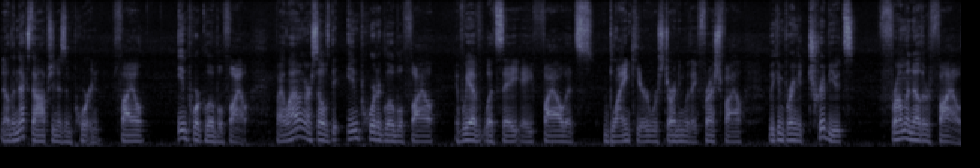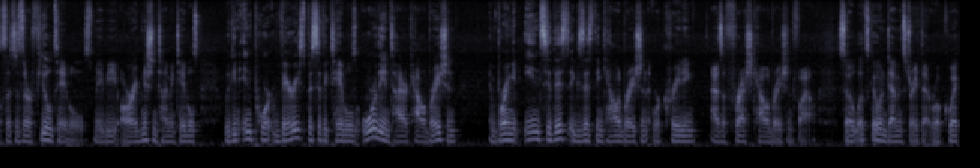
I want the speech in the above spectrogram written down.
Now the next option is important. File, import global file. By allowing ourselves to import a global file, if we have, let's say, a file that's blank here, we're starting with a fresh file, we can bring attributes from another file, such as our fuel tables, maybe our ignition timing tables. We can import very specific tables or the entire calibration and bring it into this existing calibration that we're creating as a fresh calibration file. So let's go and demonstrate that real quick.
